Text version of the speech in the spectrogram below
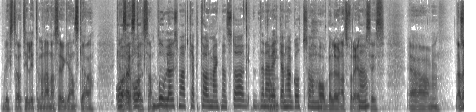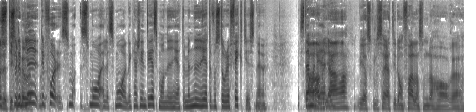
blixtrar det till lite men annars är det ganska, ganska och, stillsamt. Och bolag som har haft kapitalmarknadsdag den här De veckan har gått som... Har belönats för det, ja. precis. Um, Ja, så det, så det, blir, det får små, små, eller små, det kanske inte är små nyheter, men nyheter får stor effekt just nu. Stämmer ja, det? Eller? Ja, jag skulle säga att i de fallen som det har uh,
